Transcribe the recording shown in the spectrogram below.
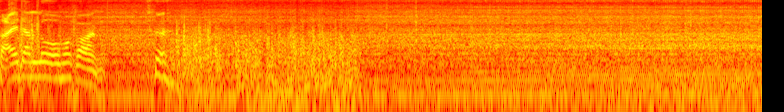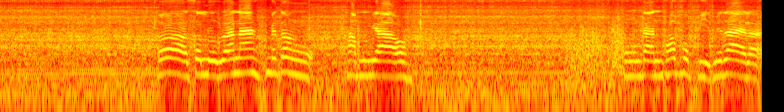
สายดันโลมาก่อนก็สรุปแล้วนะ ไม่ต้อง ทำยาว คงดันท็อปสปีดไม่ได้ละ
